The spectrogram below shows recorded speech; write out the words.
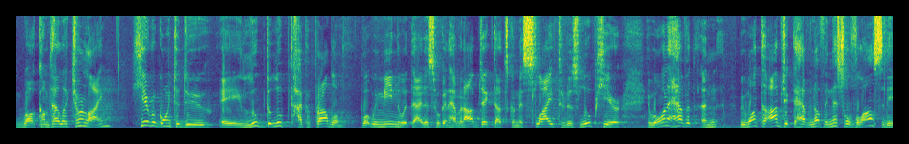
Welcome to ilectureonline. Here we're going to do a loop-the-loop -loop type of problem. What we mean with that is we're going to have an object that's going to slide through this loop here, and we want to have it, an, we want the object to have enough initial velocity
